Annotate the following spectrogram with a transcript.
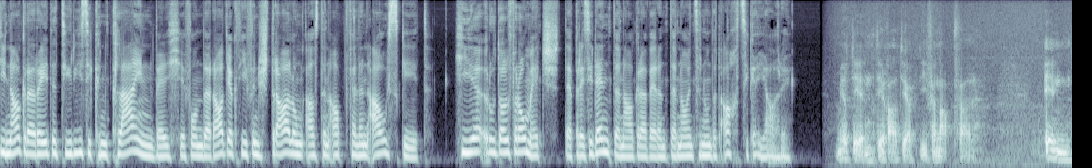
Die Nagra redet die Risiken klein, welche von der radioaktiven Strahlung aus den Abfällen ausgeht. Hier Rudolf Rometsch, der Präsident der Nagra während der 1980er Jahre. Wir die, die radioaktiven Abfälle in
